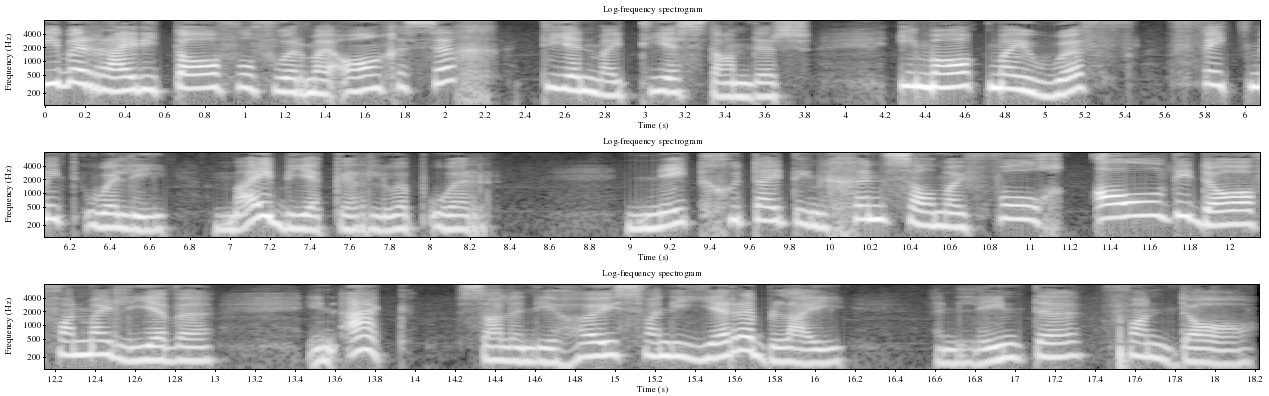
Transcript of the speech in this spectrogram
U berei die tafel voor my aangesig teen my teestanders. U maak my hoof vet met olie, my beker loop oor. Net goedheid en guns sal my volg al die dae van my lewe en ek sal in die huis van die Here bly in lente van dae.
